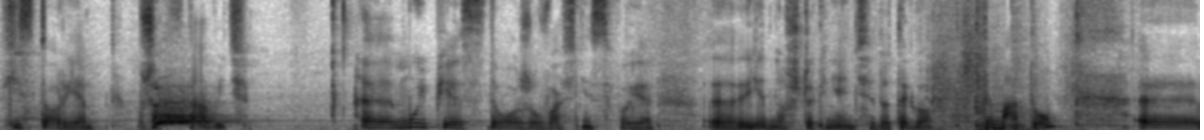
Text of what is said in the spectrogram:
historie przedstawić. E, Mój pies dołożył właśnie swoje e, jedno szczeknięcie do tego tematu. E,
